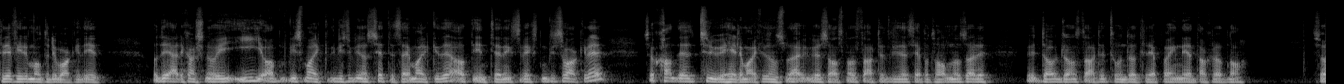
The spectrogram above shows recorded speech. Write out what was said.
tre-fire måneder tilbake i tid. Og det er det kanskje noe i. og hvis, markedet, hvis, det begynner å sette seg i markedet, at inntjeningsveksten blir svakere, så kan det true hele markedet, sånn som det er USA som har startet. Hvis jeg ser på tallene, så er det Dow Jones startet 203 poeng ned akkurat nå. Så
